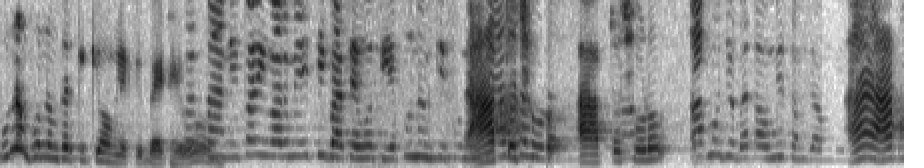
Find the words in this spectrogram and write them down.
पूनम पूनम करके क्यों लेके बैठे हो? पता नहीं परिवार में ऐसी बातें होती है पूनम की पूनम आप तो छोड़ो आप तो छोड़ो। आप मुझे बताओ मैं समझाऊँगी। हाँ आप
